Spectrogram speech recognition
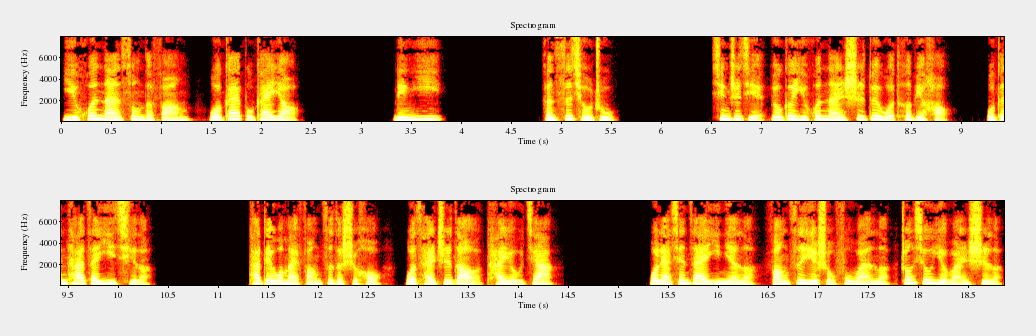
已婚男送的房，我该不该要？零一粉丝求助，杏枝姐有个已婚男士对我特别好，我跟他在一起了。他给我买房子的时候，我才知道他有家。我俩现在一年了，房子也首付完了，装修也完事了。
